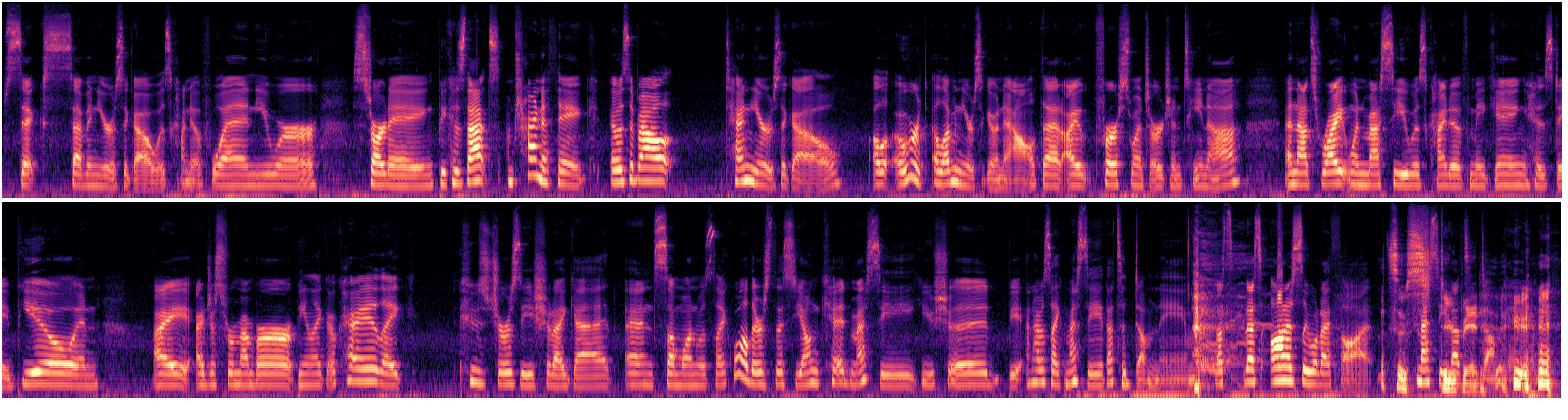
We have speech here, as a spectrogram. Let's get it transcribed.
six, seven years ago was kind of when you were starting because that's. I'm trying to think. It was about ten years ago, over eleven years ago now, that I first went to Argentina. And that's right when Messi was kind of making his debut. And I I just remember being like okay like whose jersey should I get and someone was like well there's this young kid Messi you should be and I was like Messi that's a dumb name that's that's honestly what I thought that's so Messi stupid. that's a dumb name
